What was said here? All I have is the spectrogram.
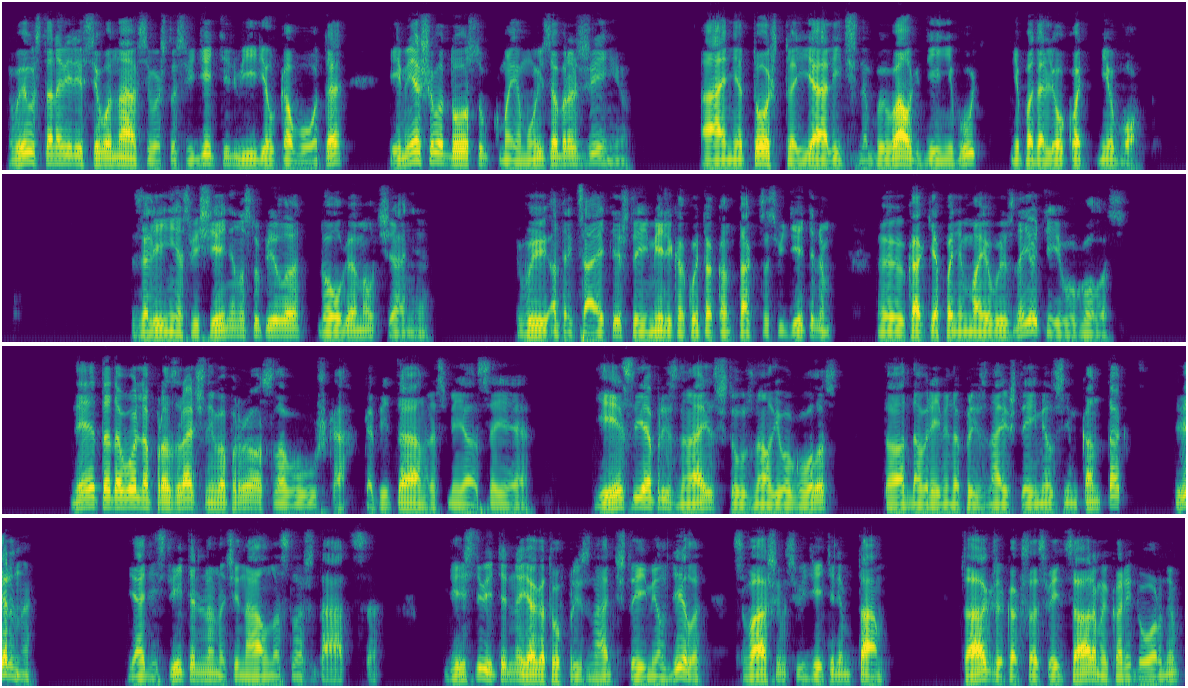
Вы установили всего-навсего, что свидетель видел кого-то, имевшего доступ к моему изображению, а не то, что я лично бывал где-нибудь неподалеку от него. За линией освещения наступило долгое молчание. Вы отрицаете, что имели какой-то контакт со свидетелем? Э, как я понимаю, вы узнаете его голос? Это довольно прозрачный вопрос, ловушка, капитан, рассмеялся я. Если я признаюсь, что узнал его голос, то одновременно признаю, что имел с ним контакт, верно? Я действительно начинал наслаждаться. Действительно, я готов признать, что имел дело с вашим свидетелем там, так же, как со швейцаром и коридорным,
